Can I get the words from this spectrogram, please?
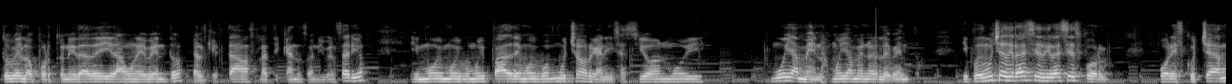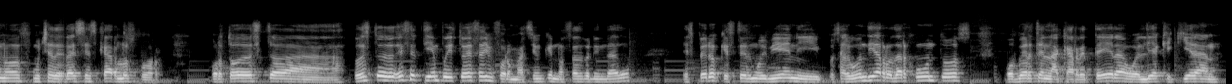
tuve la oportunidad de ir a un evento al que estábamos platicando su aniversario y muy, muy, muy padre, muy, mucha organización, muy, muy ameno, muy ameno el evento. Y pues muchas gracias, gracias por, por escucharnos, muchas gracias Carlos por, por todo esto, todo esto, ese tiempo y toda esa información que nos has brindado. Espero que estés muy bien y pues algún día rodar juntos o verte en la carretera o el día que quieran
